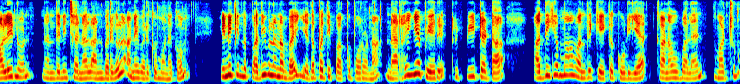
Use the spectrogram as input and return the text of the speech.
All in one Nandini channel அன்பர்கள் அனைவருக்கும் வணக்கம். இன்றைக்கி இந்த பதிவில் நம்ம எதை பற்றி பார்க்க போகிறோன்னா நிறைய பேர் ரிப்பீட்டடாக அதிகமாக வந்து கேட்கக்கூடிய கனவு பலன் மற்றும்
